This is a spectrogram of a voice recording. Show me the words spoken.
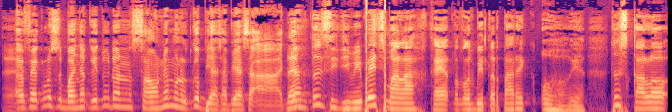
efek lu sebanyak itu dan soundnya menurut gua biasa-biasa aja. dan tuh si Jimmy Page malah kayak lebih tertarik oh ya terus kalau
